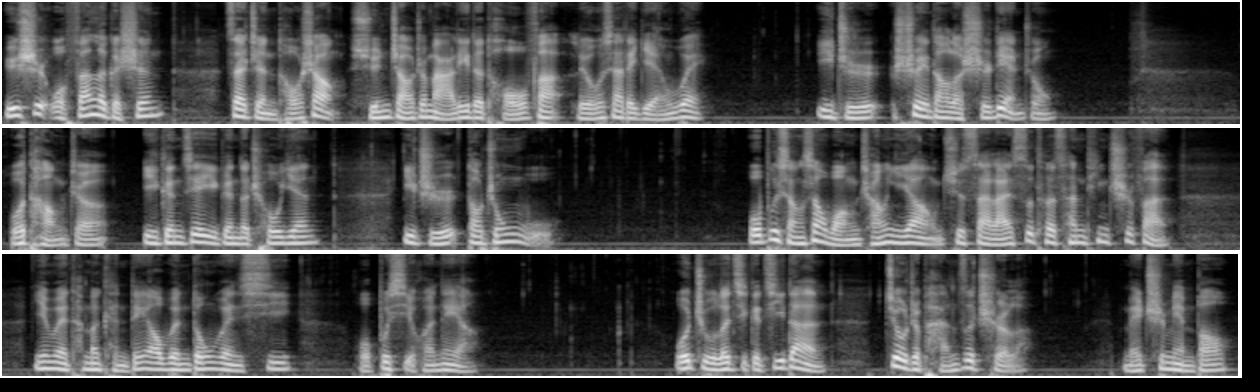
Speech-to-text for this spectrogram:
于是我翻了个身，在枕头上寻找着玛丽的头发留下的盐味，一直睡到了十点钟。我躺着一根接一根的抽烟，一直到中午。我不想像往常一样去塞莱斯特餐厅吃饭，因为他们肯定要问东问西，我不喜欢那样。我煮了几个鸡蛋，就着盘子吃了，没吃面包，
